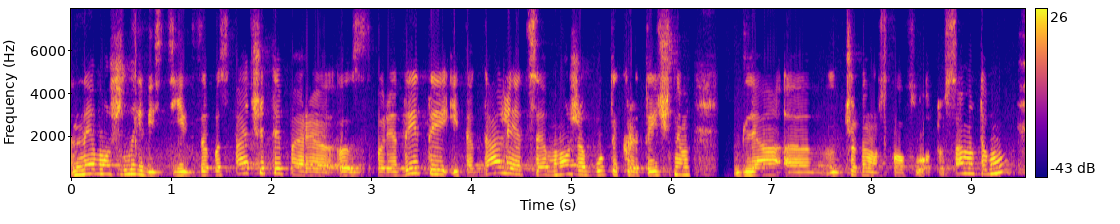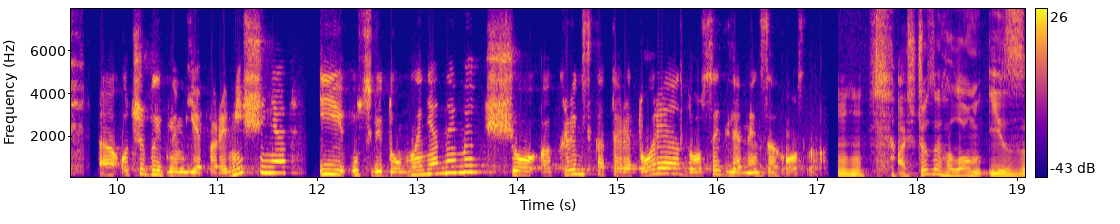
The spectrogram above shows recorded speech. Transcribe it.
неможливість їх забезпечити, переспорядити і так далі. Це може бути критичним для е, Чорноморського флоту. Саме тому е, очевидним є переміщення і усвідомлення ними, що е, кримська територія досить для них загрозлива. Угу. А що загалом із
